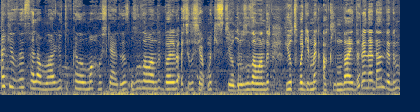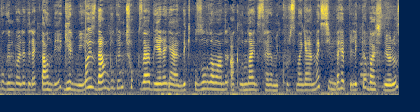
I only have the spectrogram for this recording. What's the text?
Herkese selamlar. YouTube kanalıma hoş geldiniz. Uzun zamandır böyle bir açılış yapmak istiyordum. Uzun zamandır YouTube'a girmek aklımdaydı. Ve neden dedim bugün böyle direkt dan diye girmeyeyim. O yüzden bugün çok güzel bir yere geldik. Uzun zamandır aklımdaydı seramik kursuna gelmek. Şimdi hep birlikte başlıyoruz.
